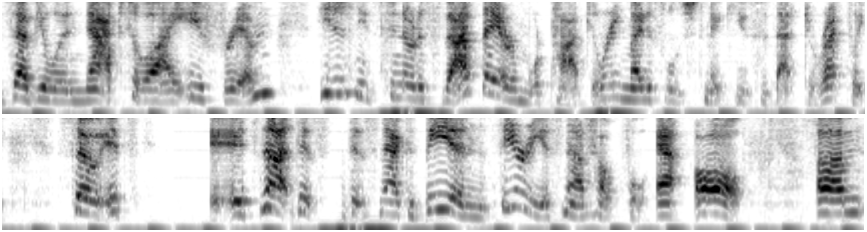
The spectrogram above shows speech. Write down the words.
Zebulun, Naphtali, Ephraim. He just needs to notice that they are more popular. He might as well just make use of that directly. So it's it's not this this Maccabean theory is not helpful at all. Um,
